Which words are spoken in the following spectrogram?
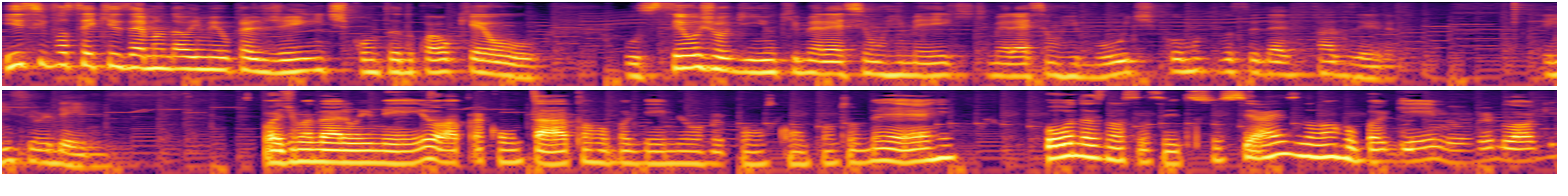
E se você quiser mandar um e-mail pra gente contando qual que é o, o seu joguinho que merece um remake, que merece um reboot, como que você deve fazer? Hein, senhor Denis? Pode mandar um e-mail lá para contato@gameover.com.br ou nas nossas redes sociais no arroba gameoverblog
